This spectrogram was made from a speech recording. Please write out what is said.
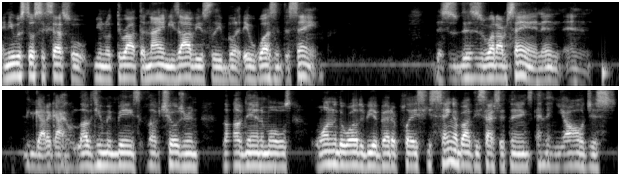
and he was still successful, you know, throughout the '90s, obviously, but it wasn't the same. This is this is what I'm saying, and and you got a guy who loved human beings, loved children, loved animals, wanted the world to be a better place. He sang about these types of things, and then y'all just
